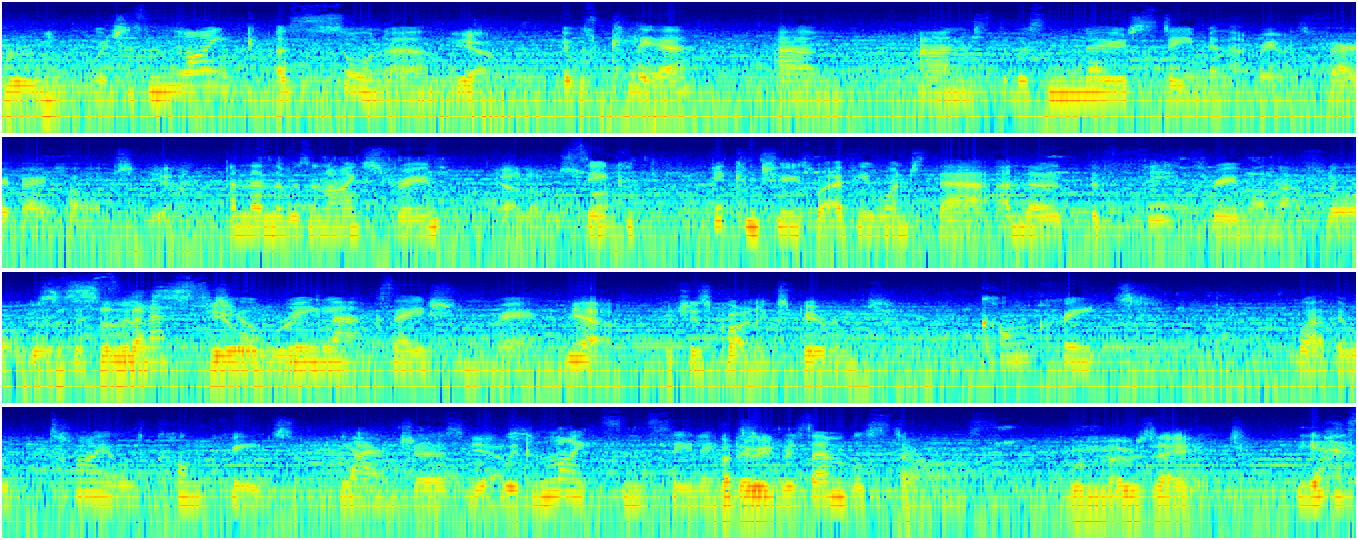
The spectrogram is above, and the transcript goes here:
room. Which is like a sauna. Yeah. It was clear, um, and there was no steam in that room. It was very, very hot. Yeah. And then there was an ice room, Yeah, that was so you could pick and choose whatever you wanted there. And the, the fifth room on that floor was was, a the celestial celestial, relaxation room. Yeah, which is quite an experience. Concrete. Well, they were tiled concrete loungers Yes. with lights in the ceiling But to resemble stars. We're mosaicked. Yes,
